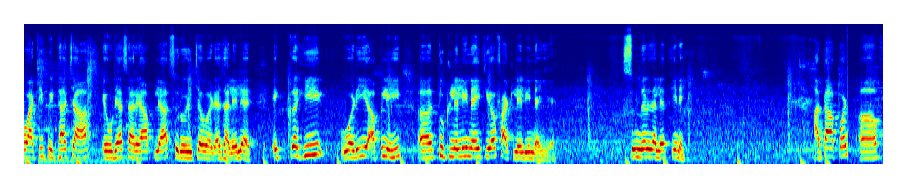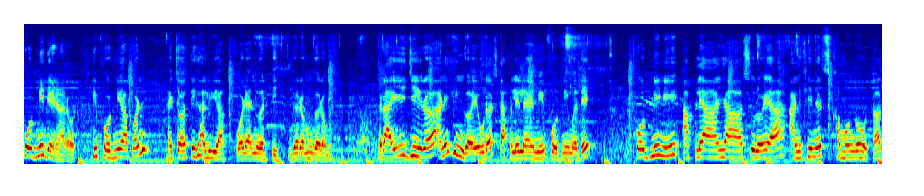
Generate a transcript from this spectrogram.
वाटी पिठाच्या एवढ्या साऱ्या आपल्या सुरळीच्या वड्या झालेल्या आहेत. एकही वडी आपली तुटलेली नाही किंवा फाटलेली नाही आहे सुंदर झाल्यात की नाही? आता आपण फोडणी देणार आहोत. ही फोडणी आपण ह्याच्यावरती घालूया वड्यांवरती गरम गरम राई जिरं आणि हिंग एवढंच टाकलेलं आहे मी फोडणीमध्ये. फोडणीने आपल्या ह्या सुरळ्या आणखीनच खमंग होतात.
